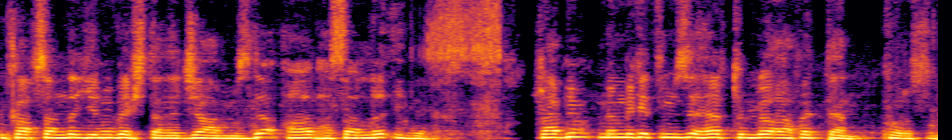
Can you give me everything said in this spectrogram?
Bu kapsamda 25 tane camimizde ağır hasarlı idi. Rabbim memleketimizi her türlü afetten korusun.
